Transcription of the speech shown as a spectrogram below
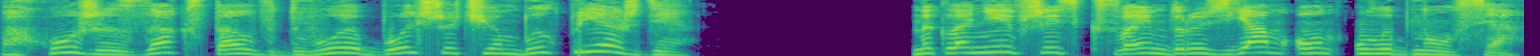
Похоже, Зак стал вдвое больше, чем был прежде. Наклонившись к своим друзьям, он улыбнулся.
